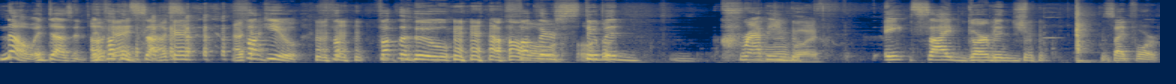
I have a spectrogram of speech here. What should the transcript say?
No, it doesn't. It fucking sucks. Okay. Fuck you. Fu- fuck the Who. Fuck their stupid, crappy Oh boy. Eight side garbage. side four,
